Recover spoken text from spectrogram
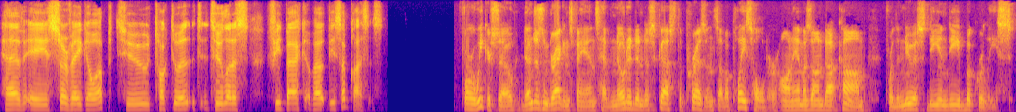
have a survey go up to talk to a, to, to let us feedback about these subclasses. For a week or so, Dungeons and Dragons fans have noted and discussed the presence of a placeholder on Amazon.com for the newest D&D book release.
